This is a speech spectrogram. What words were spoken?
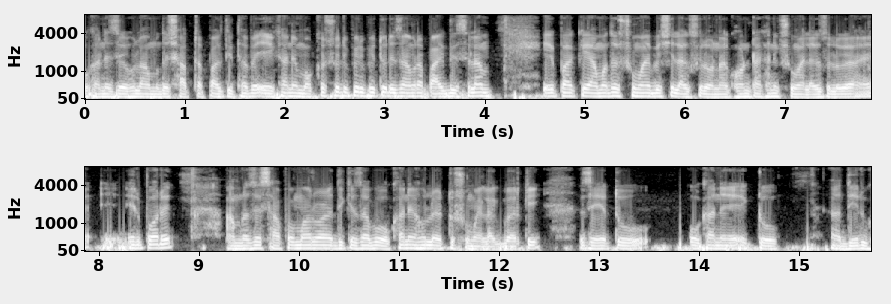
ওখানে যে হলো আমাদের সাতটা পাক দিতে হবে। এখানে মক্কা শরীফের ভিতরে যে আমরা পাক দিয়েছিলাম এই পাকে আমাদের সময় বেশি লাগছিল না, ঘন্টাখানিক সময় লাগছিল। এরপরে আমরা যে সাফা মারোয়ার দিকে যাব, ওখানে হলো একটু সময় লাগবে আর কি যেহেতু ওখানে একটু দীর্ঘ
